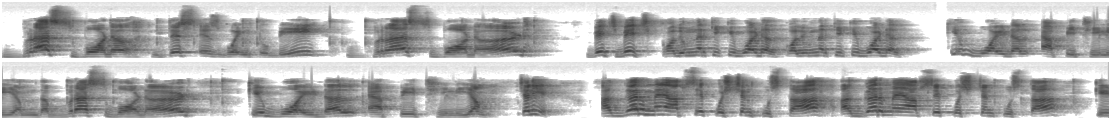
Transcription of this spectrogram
brush border this is going to be brush bordered which which columnar की क्यूबॉइडल कॉल्यूमनर की cuboidal cuboidal epithelium the brush bordered cuboidal epithelium चलिए, अगर मैं आपसे क्वेश्चन पूछता, अगर मैं आपसे क्वेश्चन पूछता कि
